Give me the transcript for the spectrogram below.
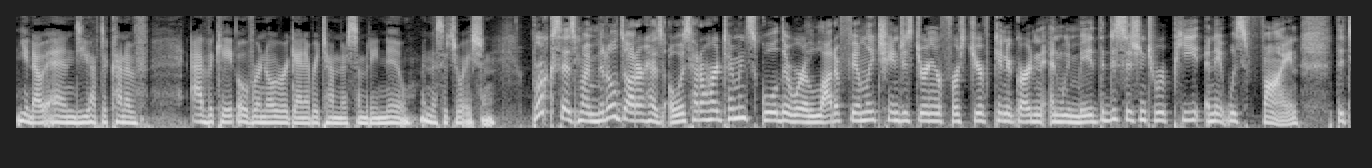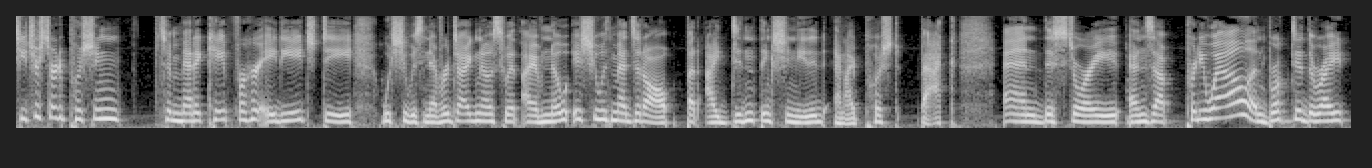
you know, and you have to kind of advocate over and over again every time there's somebody new in the situation. Brooke says, My middle daughter has always had a hard time in school. There were a lot of family changes during her first year of kindergarten, and we made the decision to repeat, and it was fine. The teacher started pushing to medicate for her ADHD, which she was never diagnosed with. I have no issue with meds at all, but I didn't think she needed, and I pushed back. And this story ends up pretty well, and Brooke did the right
